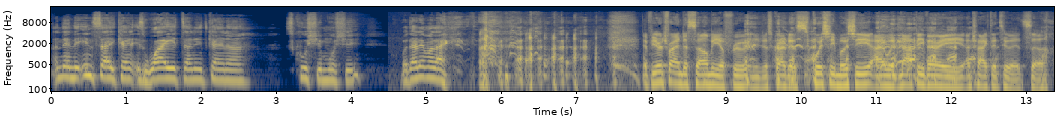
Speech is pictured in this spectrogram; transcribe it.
and then the inside kind is white and it kind of squishy mushy. But I never like. If you're trying to sell me a fruit and you described it as squishy mushy, I would not be very attracted to it. So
